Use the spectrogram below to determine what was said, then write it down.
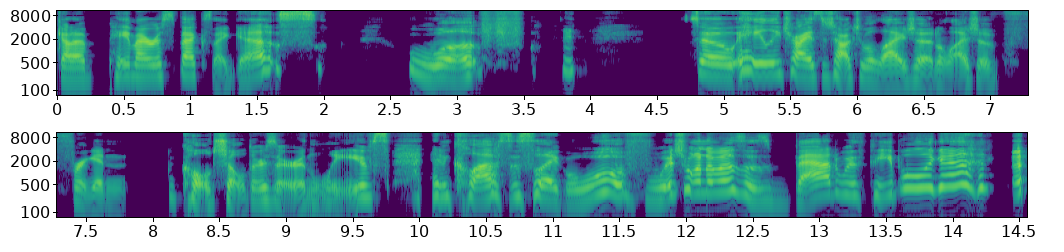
gotta pay my respects, I guess. Woof. so Hayley tries to talk to Elijah, and Elijah friggin' cold shoulders her and leaves. And Klaus is like, woof, which one of us is bad with people again?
